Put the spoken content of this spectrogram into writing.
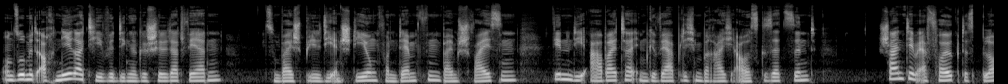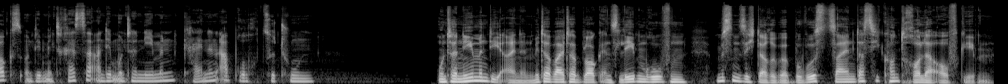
und somit auch negative Dinge geschildert werden, zum Beispiel die Entstehung von Dämpfen beim Schweißen, denen die Arbeiter im gewerblichen Bereich ausgesetzt sind, scheint dem Erfolg des Blogs und dem Interesse an dem Unternehmen keinen Abbruch zu tun. Unternehmen, die einen Mitarbeiterblog ins Leben rufen, müssen sich darüber bewusst sein, dass sie Kontrolle aufgeben,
